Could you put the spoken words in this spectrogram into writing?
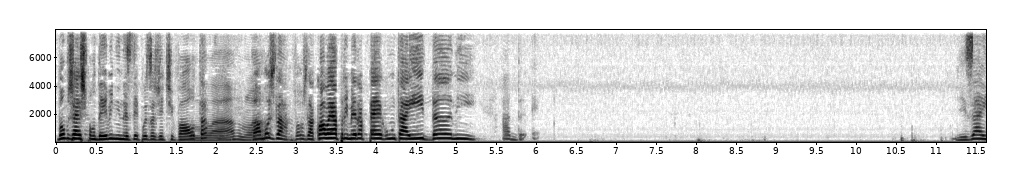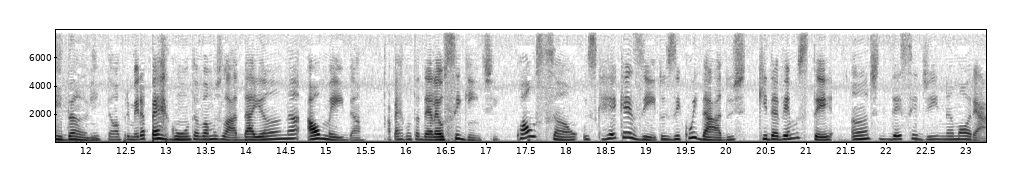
Vamos responder, meninas, depois a gente volta. Vamos lá, vamos lá. Vamos lá, vamos lá. Qual é a primeira pergunta aí, Dani? Dani. Diz aí, Dani. Então, a primeira pergunta, vamos lá. Dayana Almeida. A pergunta dela é o seguinte: Quais são os requisitos e cuidados que devemos ter antes de decidir namorar?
